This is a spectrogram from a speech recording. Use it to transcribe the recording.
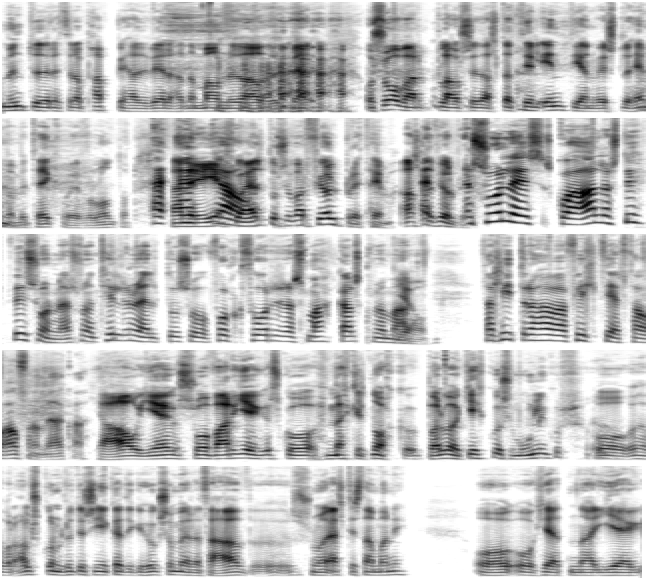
myndu þeir eftir að pappi hafi verið þarna mánuð áður með, og svo var blásið alltaf til Indian veislu heima með takeaway frá London. En- þannig en- ég sko eldursi var fjölbreytt heima alltaf En, fjölbreytt. en svoleiðis, sko, að alast upp við svona, svona tilrun eldús og fólk þorir að smakka alls konar mat. Það hlýtur að hafa fyllt þér þá áfram eða hvað? Já, ég, svo var ég sko merkilt nokk, bölvað gikkur sem unglingur og það var alls konar hlutir sem ég gæti ekki hugsað mér en það svona eldist að manni og, og hérna ég,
